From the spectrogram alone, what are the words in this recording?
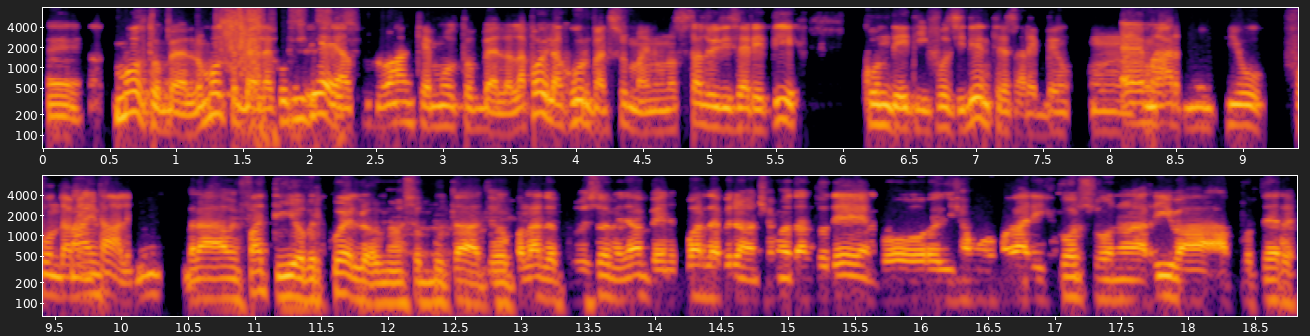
è... molto bello, molto bella come sì, idea, sì, sì. anche molto bella. La, poi la curva, insomma, in uno stadio di Serie D con dei tifosi dentro sarebbe un, eh, un'arma in più fondamentale. In... Bravo, infatti io per quello mi sono buttato, ho parlato al professore, mi diceva bene, guarda però non c'è tanto tempo, diciamo magari il corso non arriva a poter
